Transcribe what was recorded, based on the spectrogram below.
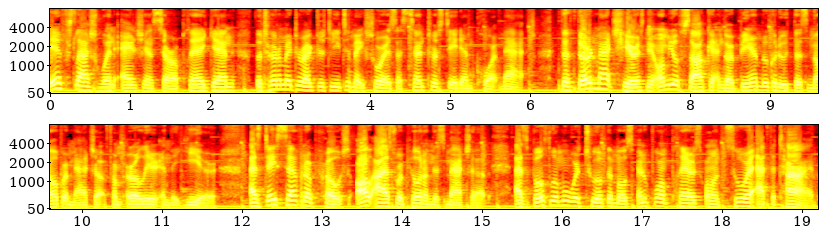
If slash when Angie and Sara play again, the tournament directors need to make sure it's a center stadium court match. The third match here is Naomi Osaka and Garbiñe Muguruza's Melbourne matchup from earlier in the year. As day 7 approached, all eyes were peeled on this matchup, as both women were two of the most informed players on tour at the time.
